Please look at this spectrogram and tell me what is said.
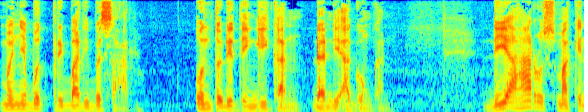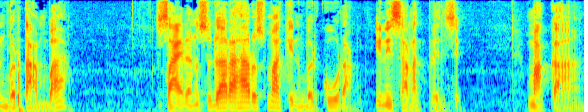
menyebut pribadi besar untuk ditinggikan dan diagungkan. Dia harus makin bertambah, saya dan saudara harus makin berkurang. Ini sangat prinsip. Maka,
